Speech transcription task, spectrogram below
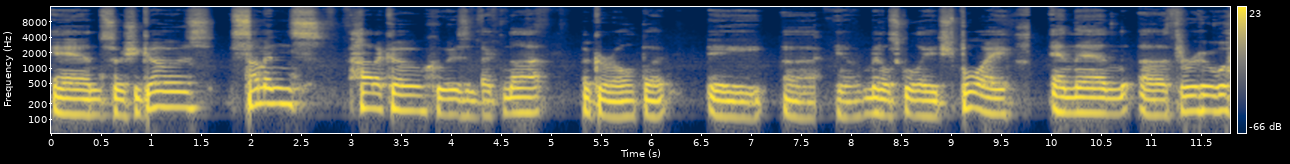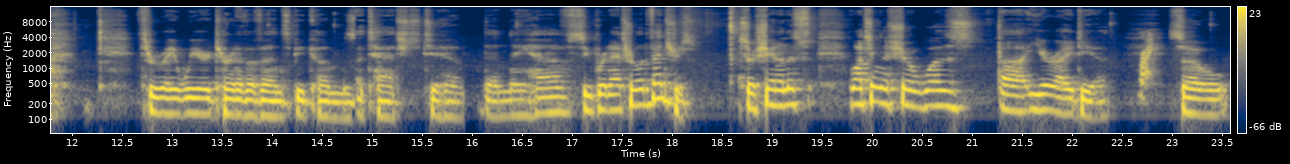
And so she goes, summons Hanako, who is in fact not a girl, but a uh, you know middle school aged boy, and then uh, through through a weird turn of events becomes attached to him. Then they have supernatural adventures. So Shannon, this watching this show was uh, your idea. Right. So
